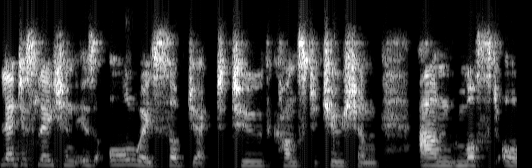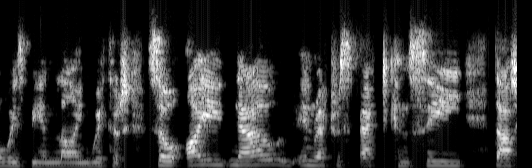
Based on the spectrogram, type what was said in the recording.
legislation is always subject to the Constitution and must always be in line with it. So I now, in retrospect, can see that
